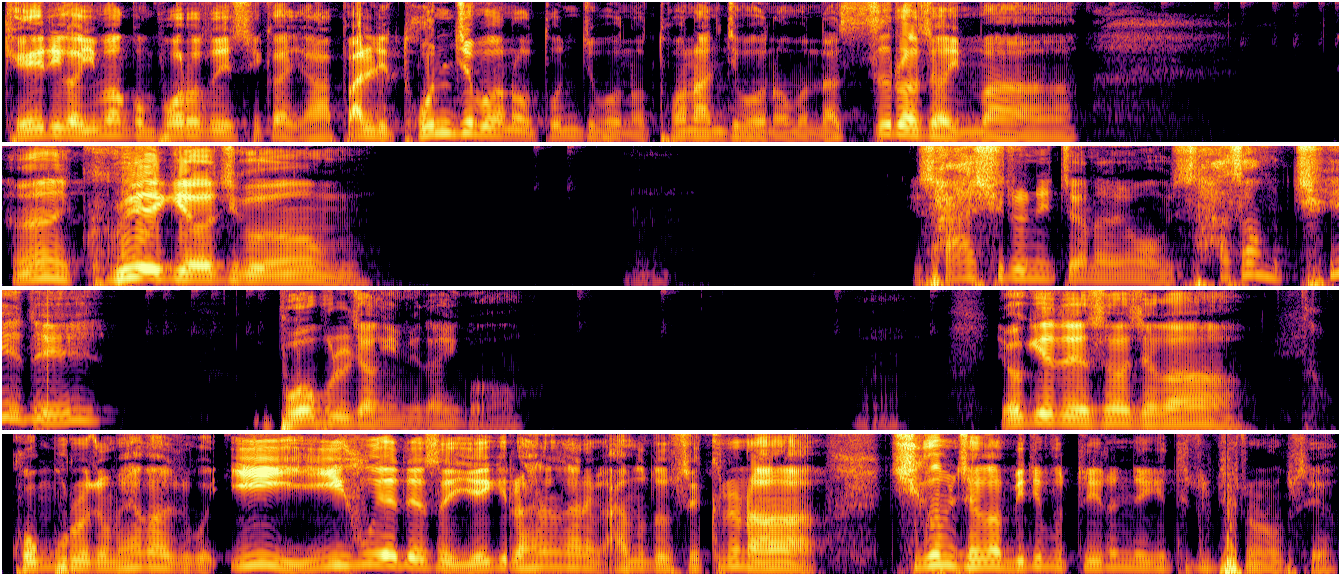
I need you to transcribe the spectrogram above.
게리가 이만큼 벌어져 있으니까 야 빨리 돈 집어넣어 돈 집어넣어 돈 안 집어넣으면 나 쓰러져 임마 에? 그 얘기야 지금 사실은 있잖아요 사상 최대 버블장입니다 이거 어. 여기에 대해서 제가 공부를 좀 해가지고 이 이후에 대해서 얘기를 하는 사람이 아무도 없어요 그러나 지금 제가 미리부터 이런 얘기 드릴 필요는 없어요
